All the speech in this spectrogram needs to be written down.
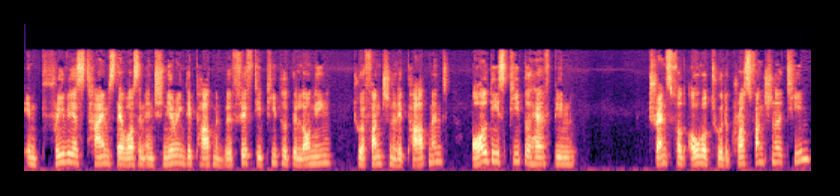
in previous times, there was an engineering department with 50 people belonging to a functional department. All these people have been transferred over to the cross-functional team.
